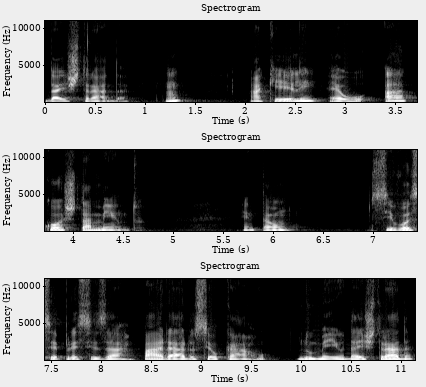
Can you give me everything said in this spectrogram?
da estrada. Hum? Aquele é o acostamento. Então, se você precisar parar o seu carro no meio da estrada,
